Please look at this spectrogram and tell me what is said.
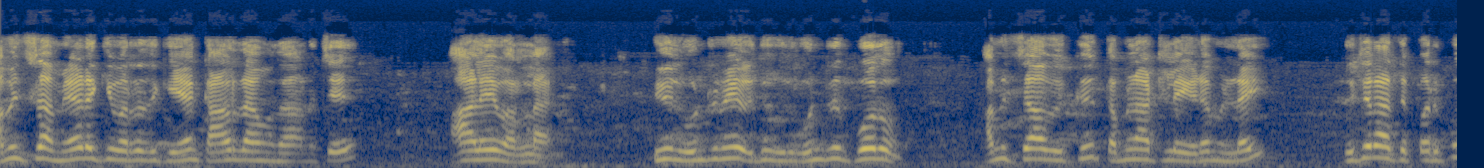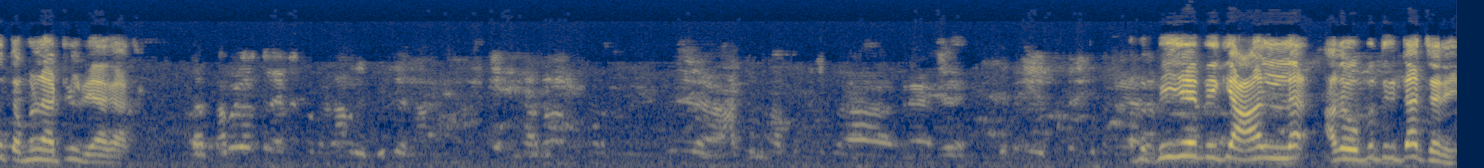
அமித்ஷா மேடைக்கு வர்றதுக்கு ஏன் காலதாமதம் ஆனுச்சு ஆளே வரல. இதில் ஒன்றுமே இது ஒன்று போதும். அமித்ஷாவுக்கு தமிழ்நாட்டிலே இடமில்லை. குஜராத் பருப்பு தமிழ்நாட்டில் வேகாது. அப்போ பிஜேபிக்கு ஆள் இல்லை. அதை ஒப்புத்துக்கிட்டா சரி.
